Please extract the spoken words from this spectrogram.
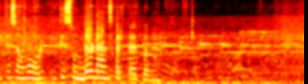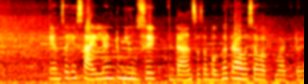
इथे समोर किती सुंदर डान्स करतायत बघा. यांचं हे सायलंट म्युझिक डान्स असं बघत राहावं वाट वाटतोय.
